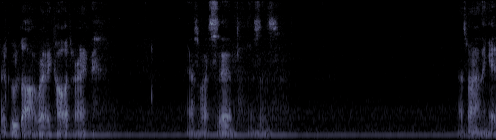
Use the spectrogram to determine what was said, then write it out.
a gulag, where they call it, right? That's what it said. This is. That's what I think it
